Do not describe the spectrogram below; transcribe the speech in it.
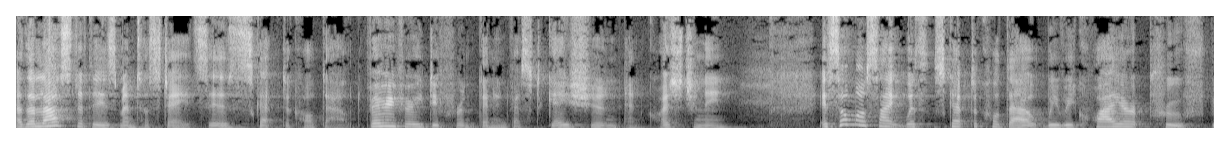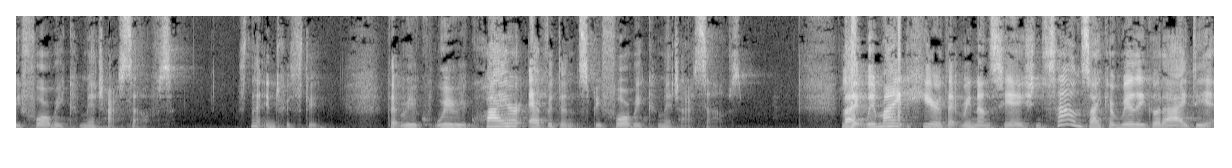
Now, the last of these mental states is skeptical doubt. Very, very different than investigation and questioning. It's almost like with skeptical doubt, we require proof before we commit ourselves. Isn't that interesting? That we, we require evidence before we commit ourselves. Like we might hear that renunciation sounds like a really good idea,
